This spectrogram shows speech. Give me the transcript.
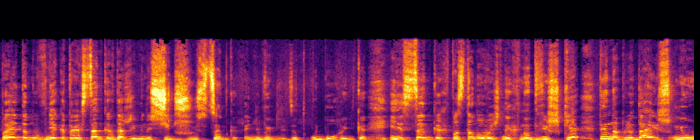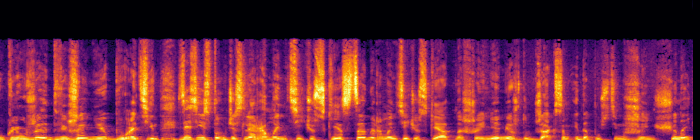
Поэтому в некоторых сценках, даже именно CG-сценках, они выглядят убогонько, и сценках постановочных на движке, ты наблюдаешь неуклюжее движение Буратин. Здесь есть в том числе романтические сцены, романтические отношения между Джаксом и, допустим, женщиной.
